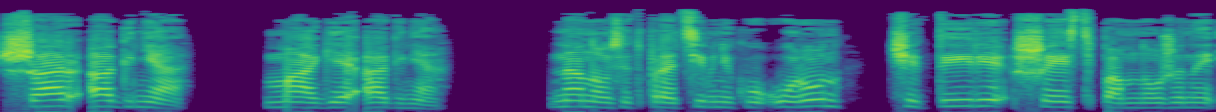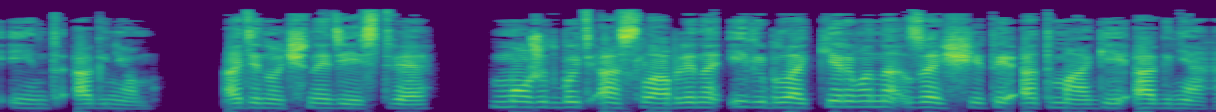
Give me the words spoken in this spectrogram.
Шар огня. Магия огня. Наносит противнику урон 4-6 помноженный инт огнем. Одиночное действие может быть ослаблена или блокирована защитой от магии огня.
